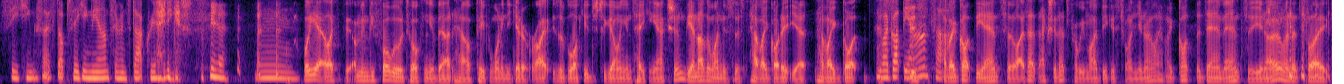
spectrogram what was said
seeking. So stop seeking the answer and start creating it. yeah. Mm. Well, yeah, like, I mean, before we were talking about how people wanting to get it right is a blockage to going and taking action. The another one is just, have I got it yet? Have I got Have I got the this- answer? Have I got the answer? Like that, actually, that's probably my biggest one, you know? Like, have I got the damn answer, you know? And it's like,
